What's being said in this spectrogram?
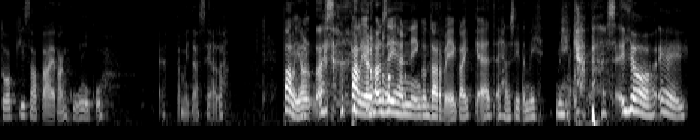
tuo kisapäivän kulku, että mitä siellä Paljon, paljonhan siihen niin kuin tarvii kaikkea, että eihän siitä mi- mihinkään pääse. Joo, ei,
